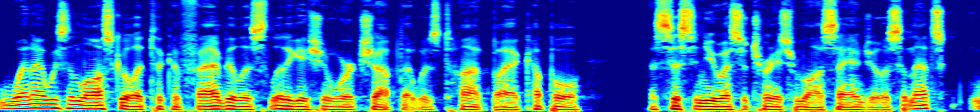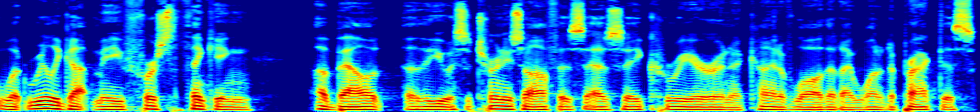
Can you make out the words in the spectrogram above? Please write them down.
when I was in law school, I took a fabulous litigation workshop that was taught by a couple assistant U.S. attorneys from Los Angeles. And that's what really got me first thinking about uh, the U.S. Attorney's Office as a career and a kind of law that I wanted to practice.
